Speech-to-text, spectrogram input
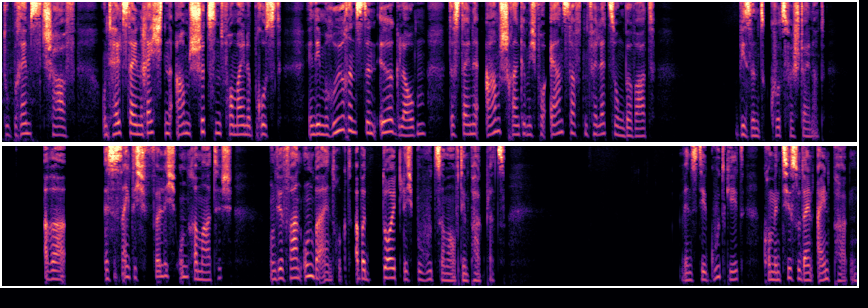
Du bremst scharf und hältst deinen rechten Arm schützend vor meine Brust, in dem rührendsten Irrglauben, dass deine Armschranke mich vor ernsthaften Verletzungen bewahrt. Wir sind kurz versteinert. Aber es ist eigentlich völlig undramatisch und wir fahren unbeeindruckt, aber deutlich behutsamer auf dem Parkplatz. Wenn es dir gut geht, kommentierst du dein Einparken.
